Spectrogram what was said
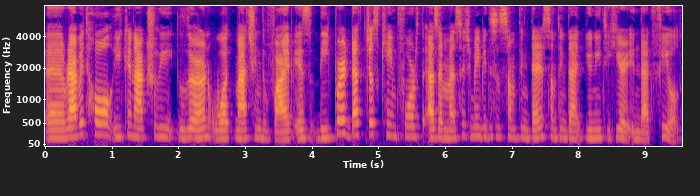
uh, rabbit hole, you can actually learn what matching the vibe is deeper. That just came forth as a message. Maybe this is something, there is something that you need to hear in that field.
